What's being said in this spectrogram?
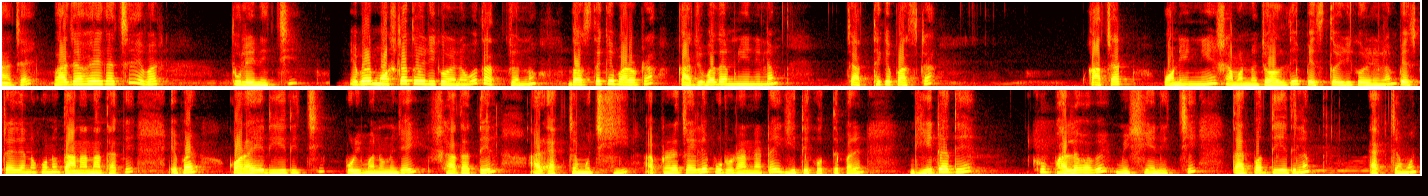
না যায়। ভাজা হয়ে গেছে, এবার তুলে নিচ্ছি। এবার মশলা তৈরি করে নেব, তার জন্য দশ থেকে বারোটা কাজু বাদাম নিয়ে নিলাম। চার থেকে পাঁচটা কাঁচা পনির নিয়ে সামান্য জল দিয়ে পেস্ট তৈরি করে নিলাম। পেস্টটায় যেন কোনো দানা না থাকে। এবার কড়াইয়ে দিয়ে দিচ্ছি পরিমাণ অনুযায়ী সাদা তেল আর এক চামচ ঘি। আপনারা চাইলে পুরো রান্নাটাই ঘিতে করতে পারেন। ঘিটা দিয়ে খুব ভালোভাবে মিশিয়ে নিচ্ছি। তারপর দিয়ে দিলাম এক চামচ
